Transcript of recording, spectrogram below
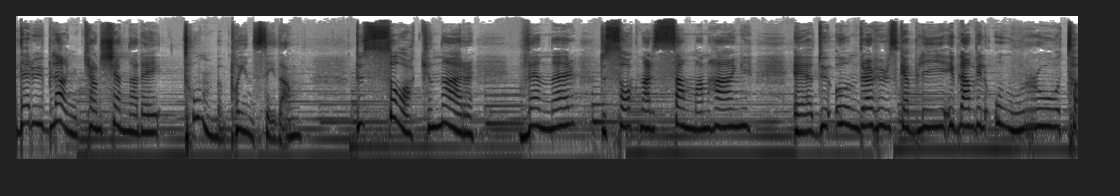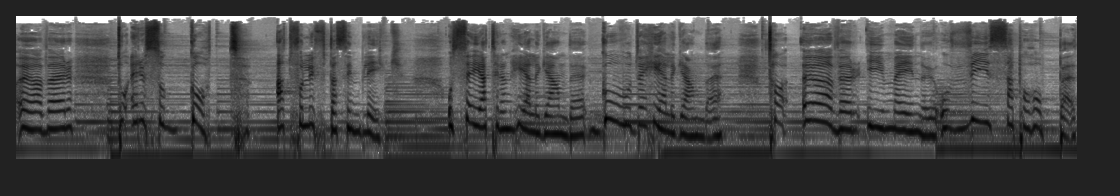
där du ibland kan känna dig tom på insidan. Du saknar vänner, du saknar sammanhang, eh, du undrar hur det ska bli, ibland vill oro ta över. Då är det så gott att få lyfta sin blick och säga till den helige Ande, gode helige Ande, ta över i mig nu och visa på hoppet.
